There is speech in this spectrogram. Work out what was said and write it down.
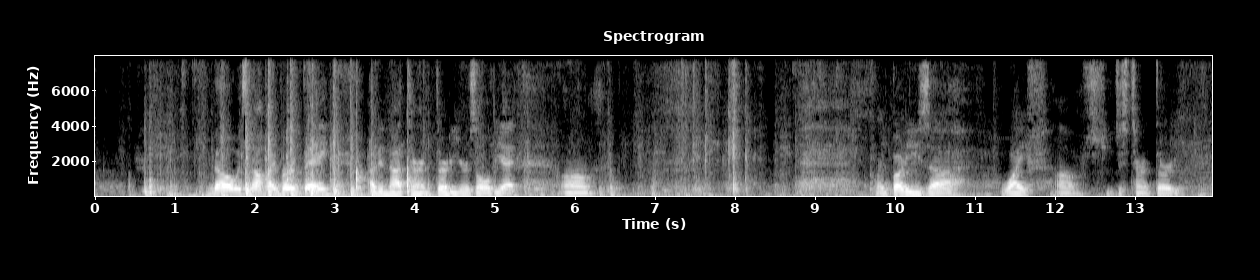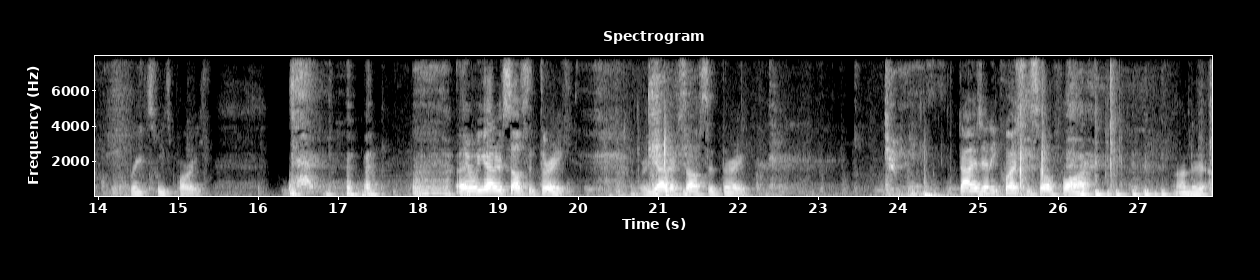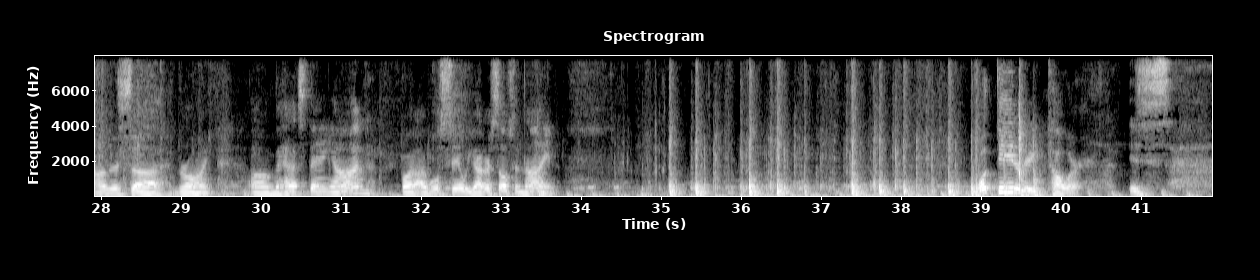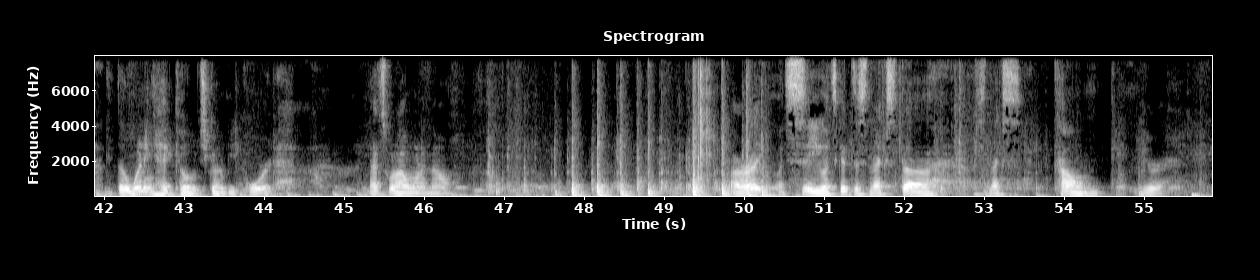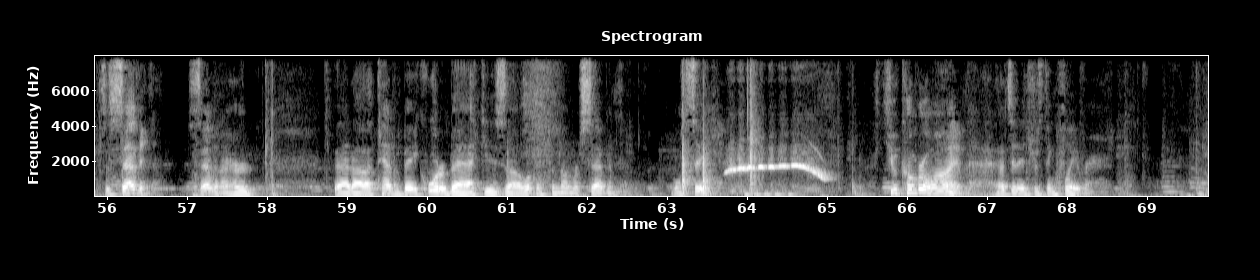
No, it's not my birthday. I did not turn 30 years old yet. Um, my buddy's uh, wife, um, she just turned 30. Great sweets party. and we got ourselves a three. We got ourselves a three. Guys, any questions so far on the, on this uh, drawing? Um, the hat's staying on, but I will say we got ourselves a nine. What Gatorade color is the winning head coach going to be poured? That's what I want to know. All right, let's see. Let's get this next uh, this next column here. It's a seven. Seven. I heard that uh, Tampa Bay quarterback is uh, looking for number seven. We'll see. Cucumber lime. That's an interesting flavor.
